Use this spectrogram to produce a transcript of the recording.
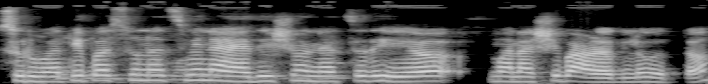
सुरुवातीपासूनच मी न्यायाधीश होण्याचं ध्येय मनाशी बाळगलं होतं.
